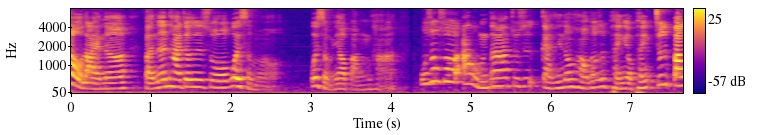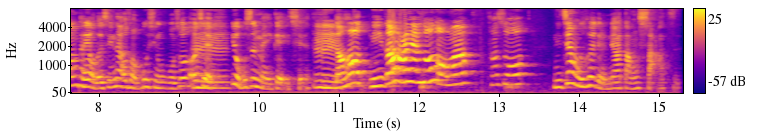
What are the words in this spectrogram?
后来呢，反正他就是说，为什么为什么要帮他？我说说啊，我们大家就是感情都好，都是朋友，朋就是帮朋友的心态有什么不行？我说，而且又不是没给钱。嗯。然后你知道他现在说什么吗？他说你这样子会给人家当傻子。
